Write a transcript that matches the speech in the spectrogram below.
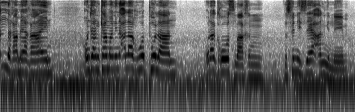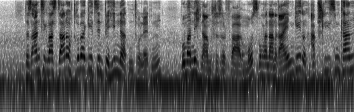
anderer mehr rein. Und dann kann man in aller Ruhe pullern oder groß machen. Das finde ich sehr angenehm. Das Einzige, was da noch drüber geht, sind Behindertentoiletten, wo man nicht nach dem Schlüssel fragen muss, wo man dann reingeht und abschließen kann.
